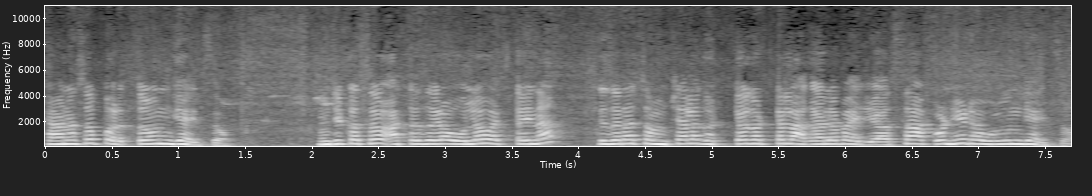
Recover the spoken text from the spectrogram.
छान असं परतवून घ्यायचं. म्हणजे कसं आता जरा ओलं वाटतंय ना ते जरा चमच्याला घट्ट घट्ट लागायला पाहिजे असं आपण हे ढवळून घ्यायचं.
